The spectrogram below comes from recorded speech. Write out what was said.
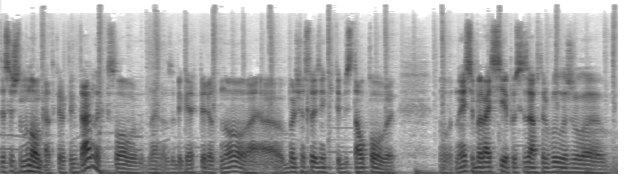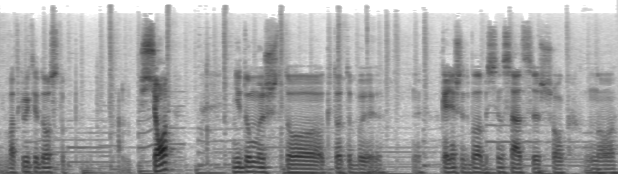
достаточно много открытых данных, к слову, наверное, забегая вперед, но а, большинство из них какие-то бестолковые. Вот. Но если бы Россия послезавтра выложила в открытый доступ там, все, не думаю, что кто-то бы... Конечно, это была бы сенсация, шок, но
